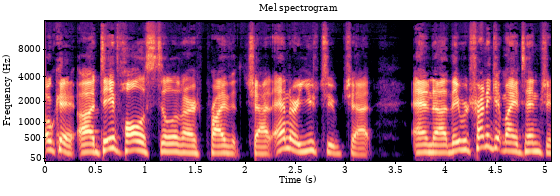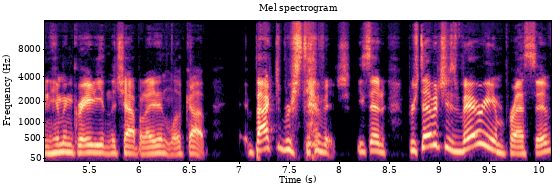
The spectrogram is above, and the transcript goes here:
Okay, uh, Dave Hall is still in our private chat and our YouTube chat, and uh, they were trying to get my attention, him and Grady in the chat, but I didn't look up. Back to Brzustewicz. He said Brzustewicz is very impressive.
